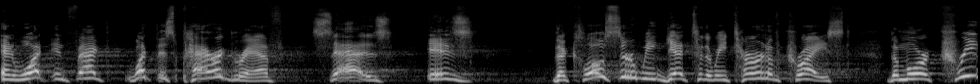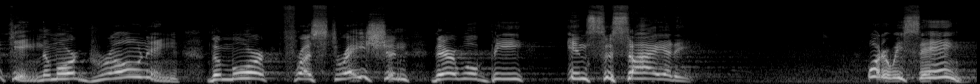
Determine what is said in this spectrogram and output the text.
And what, in fact, what this paragraph says is the closer we get to the return of Christ, the more creaking, the more groaning, the more frustration there will be in society. What are we seeing?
